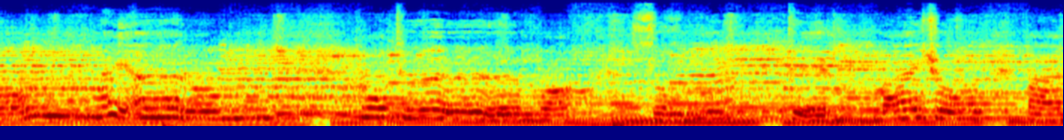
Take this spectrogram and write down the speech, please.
องในอารมณ์ เพราะเธอเหมาะสม เทพไม้ชมปาน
